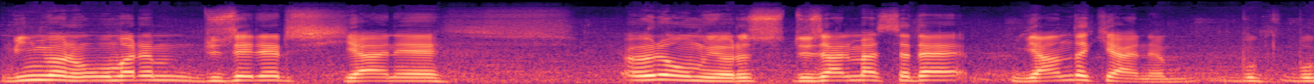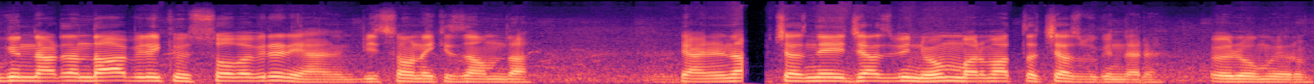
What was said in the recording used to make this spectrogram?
Bilmiyorum umarım düzelir yani Öyle umuyoruz. Düzelmezse de yandık yani. Bu, bugünlerden daha bile kötüsü olabilir yani bir sonraki zamda. Yani yapacağız ne edeceğiz bilmiyorum. Umarım atlatacağız bugünleri. Öyle umuyorum.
